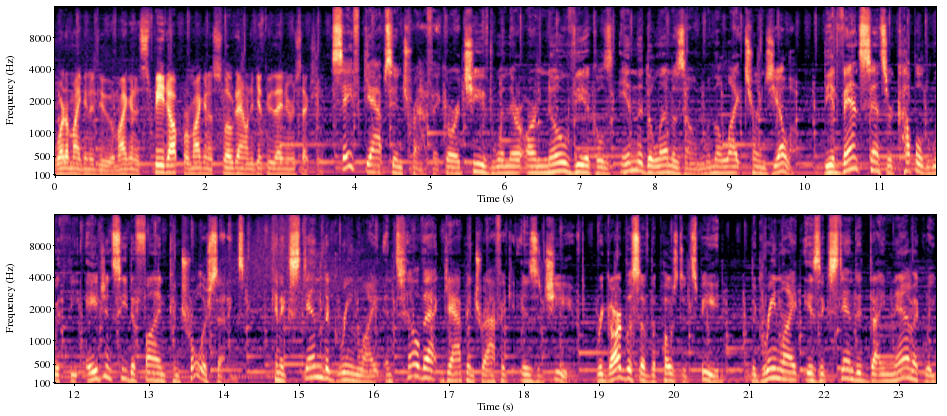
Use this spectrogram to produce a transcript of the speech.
What am I going to do? Am I going to speed up or am I going to slow down to get through that intersection? Safe gaps in traffic are achieved when there are no vehicles in the dilemma zone when the light turns yellow. The advanced sensor, coupled with the agency defined controller settings, can extend the green light until that gap in traffic is achieved. Regardless of the posted speed, the green light is extended dynamically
